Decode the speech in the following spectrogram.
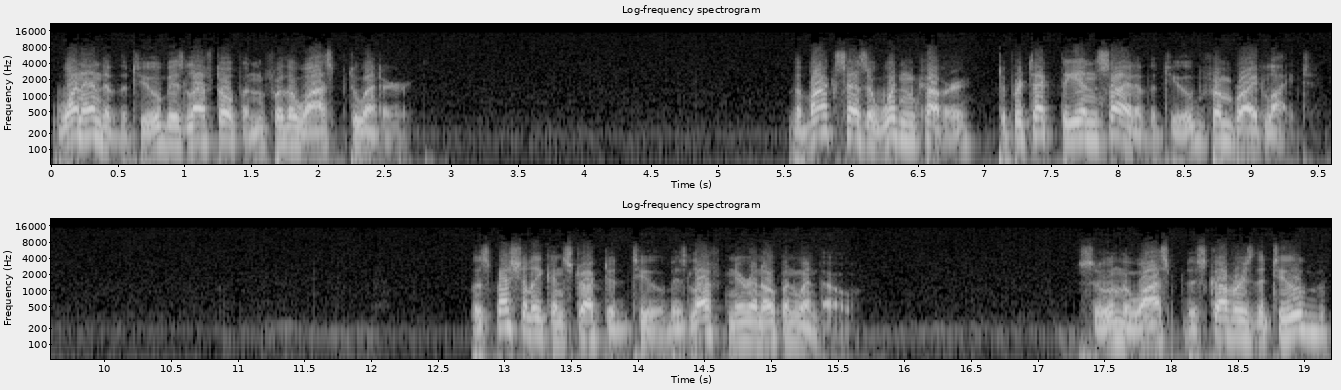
One end of the tube is left open for the wasp to enter. The box has a wooden cover to protect the inside of the tube from bright light. The specially constructed tube is left near an open window. Soon the wasp discovers the tube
